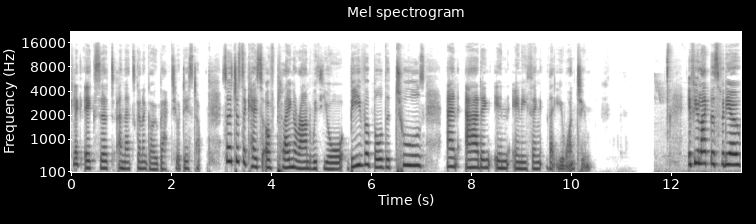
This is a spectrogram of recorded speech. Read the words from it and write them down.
click exit, and that's going to go back to your desktop. So it's just a case of playing around with your Beaver Builder tools and adding in anything that you want to. If you like this video,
